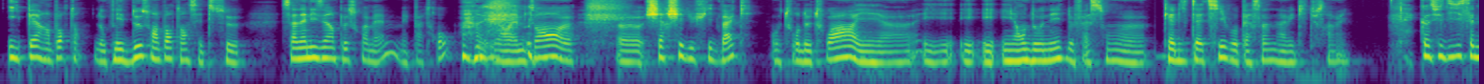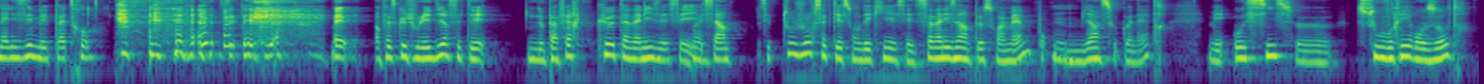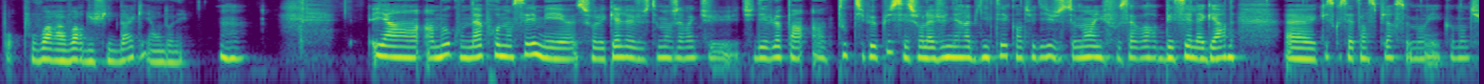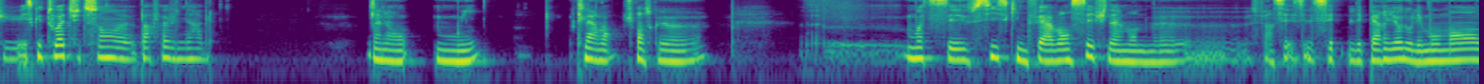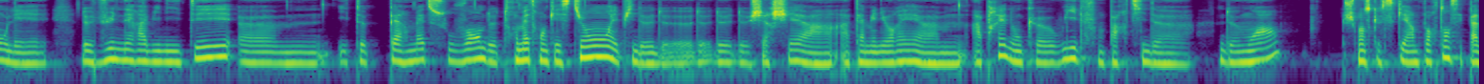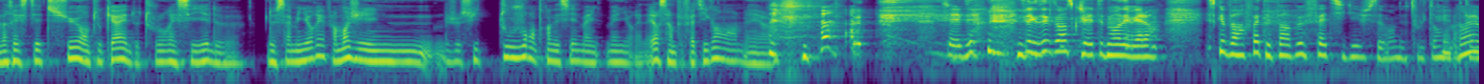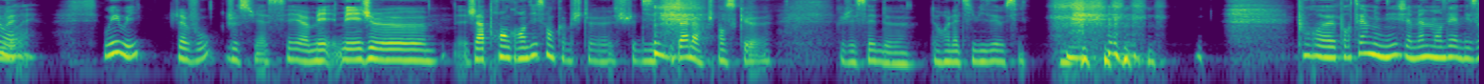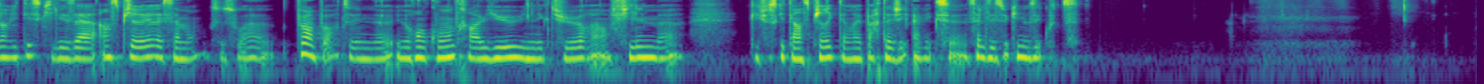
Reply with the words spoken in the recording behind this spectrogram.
hyper important. Donc, les deux sont importants, c'est de se s'analyser un peu soi-même, mais pas trop, et en même temps chercher du feedback autour de toi et, euh, et, et, et, en donner de façon euh, qualitative aux personnes avec qui tu travailles. Quand tu dis s'analyser, mais pas trop. C'est-à-dire Mais en fait, ce que je voulais dire, c'était ne pas faire que t'analyser. C'est c'est toujours cette question d'équilibre, c'est s'analyser un peu soi-même pour mm. bien se connaître, mais aussi se s'ouvrir aux autres pour pouvoir avoir du feedback et en donner. Mm-hmm. Il y a un, mot qu'on a prononcé, mais euh, sur lequel justement j'aimerais que tu, tu développes un, un, tout petit peu plus, c'est sur la vulnérabilité. Quand tu dis justement il faut savoir baisser la garde, euh, qu'est-ce que ça t'inspire ce mot et comment tu, est-ce que toi tu te sens euh, parfois vulnérable? Alors oui, clairement. Je pense que moi, c'est aussi ce qui me fait avancer finalement de me. Enfin, c'est les périodes ou les moments ou les de vulnérabilité, euh, ils te permettent souvent de te remettre en question et puis de de de, de, chercher à, à t'améliorer euh, après. Donc euh, oui, ils font partie de de moi. Je pense que ce qui est important, c'est pas de rester dessus, en tout cas, et de toujours essayer de, de s'améliorer. Enfin, moi, j'ai une, je suis toujours en train d'essayer de m'améliorer. D'ailleurs, c'est un peu fatigant, hein, mais. J'allais dire, c'est exactement ce que j'allais te demander. Mais alors, est-ce que parfois t'es pas un peu fatigué justement de tout le temps ouais, ouais. Oui, oui, j'avoue. Je suis assez, euh, mais mais je j'apprends en grandissant, comme je te je te disais tout à l'heure. Je pense que que j'essaie de de relativiser aussi. Pour, euh, pour terminer, j'aime bien demander à mes invités ce qui les a inspirés récemment, que ce soit, euh, peu importe, une, une rencontre, un lieu, une lecture, un film, quelque chose qui t'a inspiré, que tu aimerais partager avec celles et ceux qui nous écoutent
